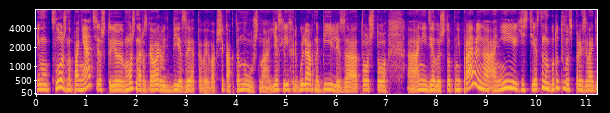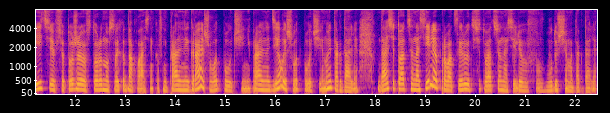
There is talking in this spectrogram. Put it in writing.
им сложно понять, что можно разговаривать без этого и вообще как-то нужно. Если их регулярно били за то, что э, они делают что-то неправильно, они, естественно, будут воспроизводить все тоже в сторону своих одноклассников. Неправильно играешь, вот получи, неправильно делаешь, вот получи, ну и так далее. Да, ситуация насилия провоцирует ситуацию насилия в будущем и так далее.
